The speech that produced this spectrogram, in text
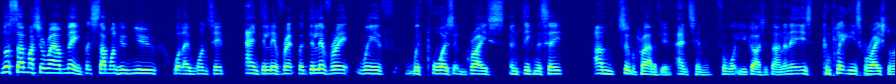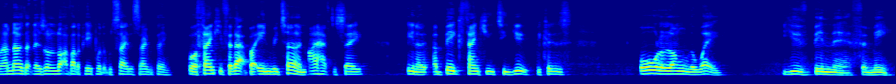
not so much around me, but someone who knew what they wanted and deliver it, but deliver it with with poise and grace and dignity. I'm super proud of you and Timmy for what you guys have done. And it is completely inspirational. And I know that there's a lot of other people that would say the same thing. Well, thank you for that. But in return, I have to say, you know, a big thank you to you because all along the way, you've been there for me.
